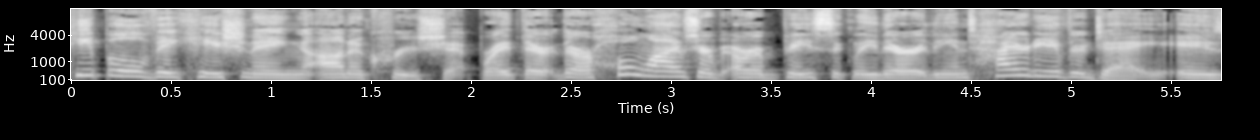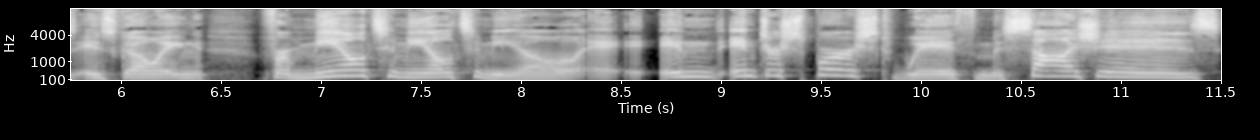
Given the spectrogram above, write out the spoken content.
people vacationing on a cruise ship, right? Their their whole lives are, are basically their the entirety of their day is is going from meal to meal to meal, in, interspersed with massages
